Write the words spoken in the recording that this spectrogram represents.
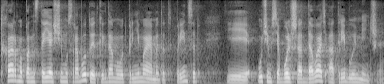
дхарма по-настоящему сработает, когда мы вот принимаем этот принцип и учимся больше отдавать, а требуем меньше.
